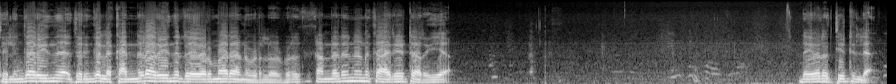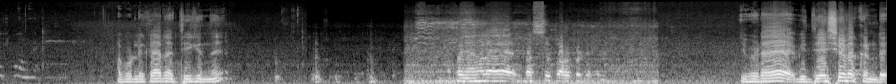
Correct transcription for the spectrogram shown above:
തെലുങ്ക് അറിയുന്ന തെലുങ്കല്ല കന്നഡ അറിയുന്ന ഡ്രൈവർമാരാണ് ഇവിടെ ഉള്ളത്. ഇവർക്ക് കന്നഡനാണ് കാര്യമായിട്ട് അറിയുക. ഡ്രൈവർ എത്തിയിട്ടില്ല ആ പുള്ളിക്കാരൻ എത്തിക്കുന്നു അപ്പൊ ഞങ്ങൾ ബസ് പുറപ്പെട്ടിട്ടുണ്ട്. ഇവിടെ വിദേശികളൊക്കെ ഉണ്ട്.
